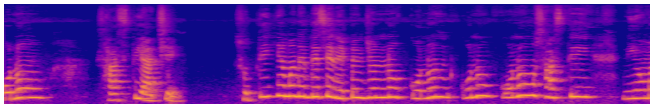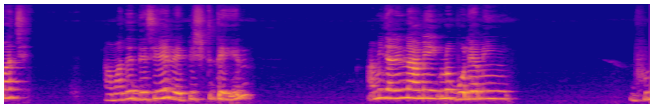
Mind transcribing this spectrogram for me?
কোনো শাস্তি আছে? সত্যিই কি আমাদের দেশে রেপের জন্য কোনো কোনো কোনো শাস্তি নিয়ম আছে? আমাদের দেশে রেপিস্টদের, আমি জানি না, আমি এগুলো বলে আমি ভুল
